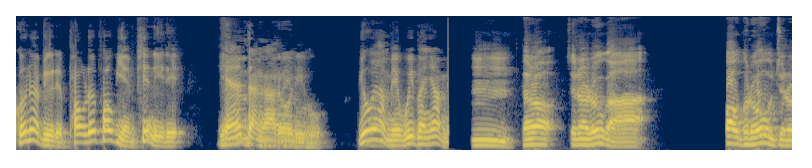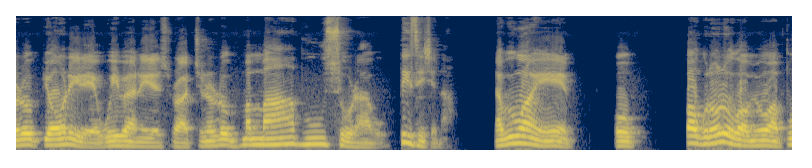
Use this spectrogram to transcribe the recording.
ခုနကပြောတယ်ဖောက်လဲဖောက်ပြန်ဖြစ်နေတဲ့ယဟန်တန်ခါတော်တွေကိုပြောရမယ်ဝေဖန်ရမယ်อืมဒါတော့ကျွန်တော်တို့ကပေါက်ကြောကိုကျွန်တော်တို့ပြောနေတယ်ဝေဖန်နေတယ်ဆိုတာကျွန်တော်တို့မမားဘူးဆိုတာကိုသိစေချင်တာနောက်ပြီးတော့ရင်ဟိုပေါက်ကြောတို့ကောင်မျိုးကပူ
